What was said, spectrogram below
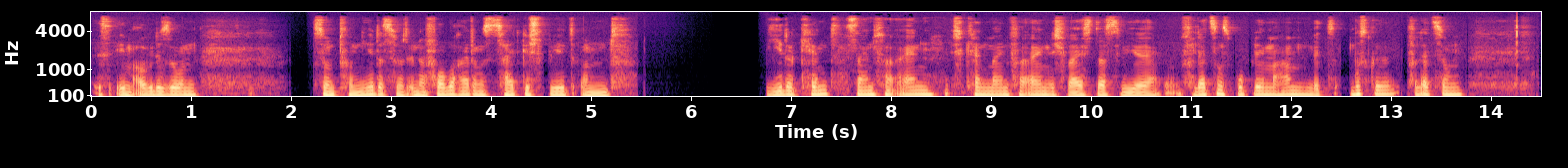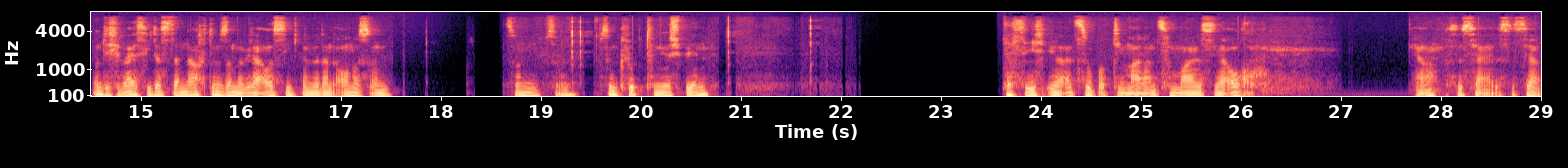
ist eben auch wieder so ein, so ein Turnier, das wird in der Vorbereitungszeit gespielt und jeder kennt seinen Verein. Ich kenne meinen Verein. Ich weiß, dass wir Verletzungsprobleme haben mit Muskelverletzungen Und ich weiß, wie das dann nach dem Sommer wieder aussieht, wenn wir dann auch noch so ein, so ein, so ein, so ein Clubturnier spielen. Das sehe ich eher als suboptimal an, zumal es ja auch, ja, es ist ja, es ist ja,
